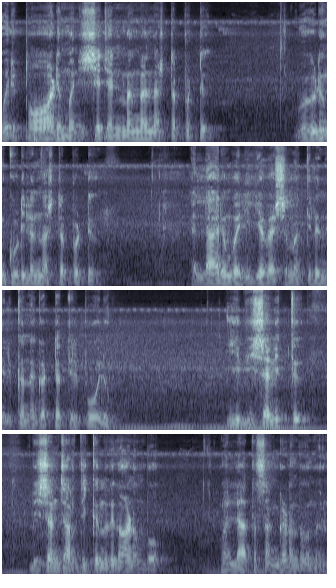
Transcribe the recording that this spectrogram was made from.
ഒരുപാട് മനുഷ്യജന്മങ്ങൾ നഷ്ടപ്പെട്ട് വീടും കുടിലും നഷ്ടപ്പെട്ട് എല്ലാവരും വലിയ വിഷമത്തിൽ നിൽക്കുന്ന ഘട്ടത്തിൽ പോലും ഈ വിഷവിത്ത് വിഷം ഛർദ്ദിക്കുന്നത് കാണുമ്പോൾ വല്ലാത്ത സങ്കടം തോന്നുകയാണ്.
